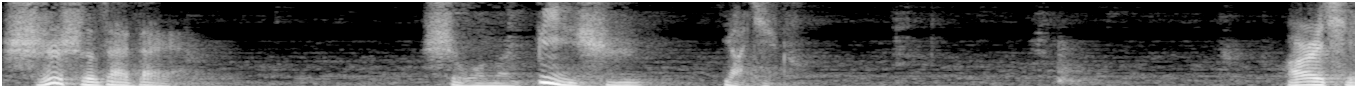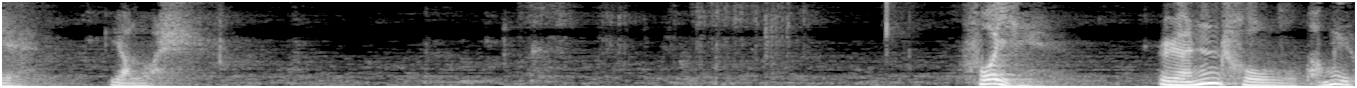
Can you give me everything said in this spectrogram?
实实在在是我们必须要记住，而且要落实。佛言：“人处朋友，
